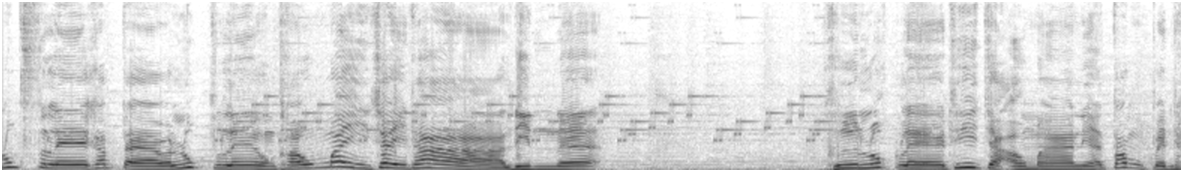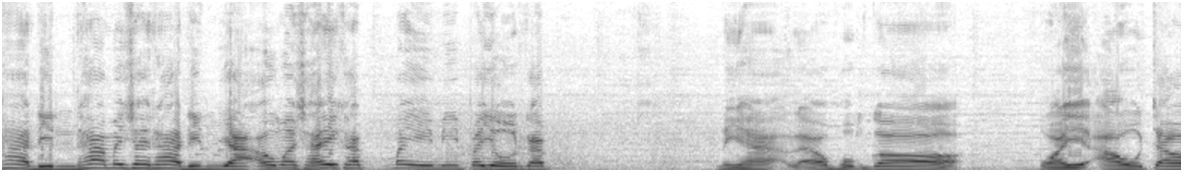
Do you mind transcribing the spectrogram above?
ลุกสเลครับ แต่ลุกสเลของเขาไม่ใช่ท่าดินนะคือลุกเลที่จะเอามาเนี่ยต้องเป็นท่าดิน ถ้าไม่ใช่ท่าดินอย่าเอามาใช้ครับ ไม่มีประโยชน์ครับ นี่ฮะ แล้วผมก็ ปล่อยเอาเจ้า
